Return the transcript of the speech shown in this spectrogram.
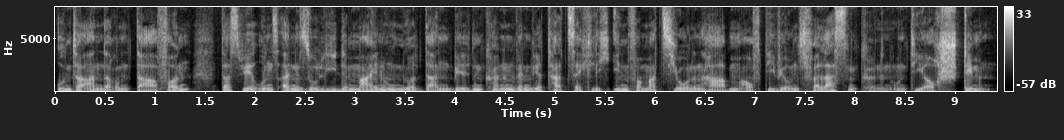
unter anderem davon, dass wir uns eine solide Meinung nur dann bilden können, wenn wir tatsächlich Informationen haben, auf die wir uns verlassen können und die auch stimmen.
